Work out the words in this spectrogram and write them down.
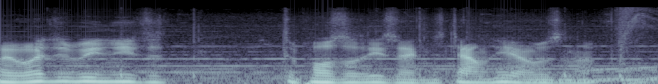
Wait, where did we need to deposit these things? Down here, wasn't it?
